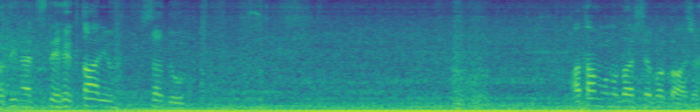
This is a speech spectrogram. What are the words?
11 гектарів в саду. А там воно далі покаже.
